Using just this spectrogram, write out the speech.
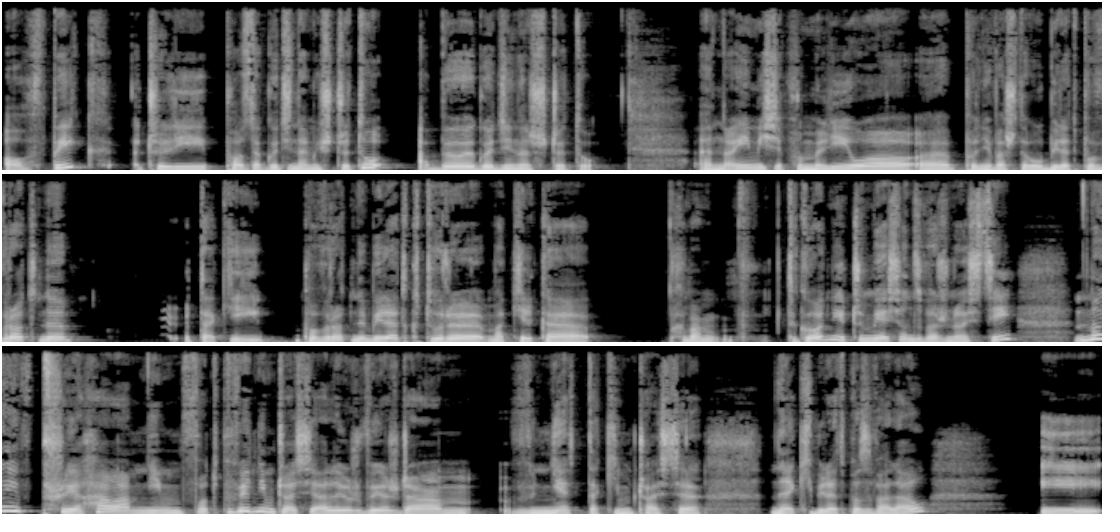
off-peak, czyli poza godzinami szczytu, a były godziny szczytu. No i mi się pomyliło, e, ponieważ to był bilet powrotny. Taki powrotny bilet, który ma kilka chyba tygodni czy miesiąc ważności. No i przyjechałam nim w odpowiednim czasie, ale już wyjeżdżałam w nie takim czasie, na jaki bilet pozwalał. I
